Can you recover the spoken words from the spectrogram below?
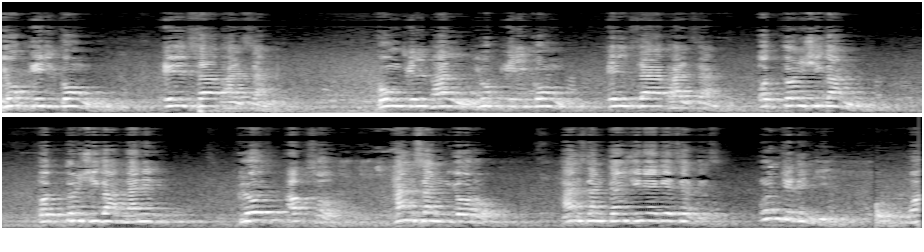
610 1483 018 610 1483 어떤 시간 어떤 시간 나는 클로즈 없어 항상 열어 항상 당신에게 서비스 언제든지 뭐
